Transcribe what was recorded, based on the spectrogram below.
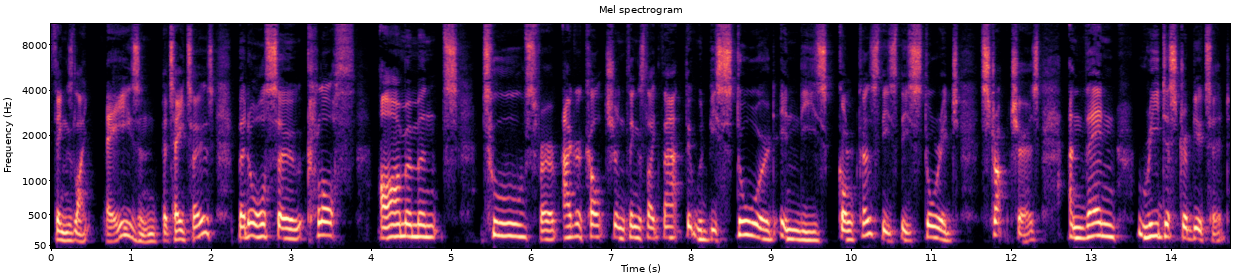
things like maize and potatoes, but also cloth, armaments, tools for agriculture and things like that that would be stored in these colcas, these, these storage structures, and then redistributed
